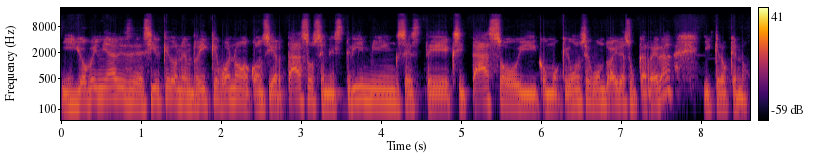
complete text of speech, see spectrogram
y yo venía desde decir que don Enrique, bueno, conciertazos en streamings, este exitazo y como que un segundo aire a su carrera, y creo que no.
